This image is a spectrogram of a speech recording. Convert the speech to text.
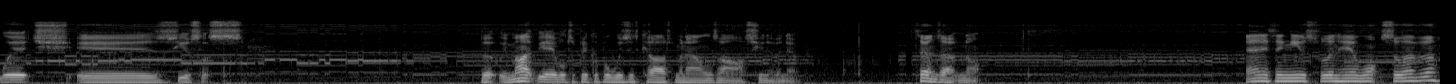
which is useless. But we might be able to pick up a wizard card from an owl's arse, you never know. Turns out not. Anything useful in here whatsoever?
